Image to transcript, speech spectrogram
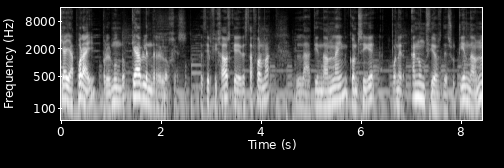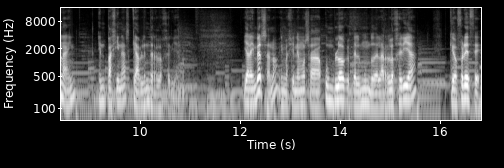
que haya por ahí, por el mundo, que hablen de relojes. Es decir, fijaos que de esta forma la tienda online consigue poner anuncios de su tienda online en páginas que hablen de relojería. Y a la inversa, ¿no? Imaginemos a un blog del mundo de la relojería que ofrece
